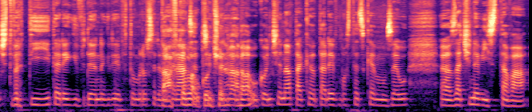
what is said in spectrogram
čtvrtý, tedy v den, kdy v tom roce 1932 byla ukončena, tak tady v Mosteckém muzeu eh, začne výstava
